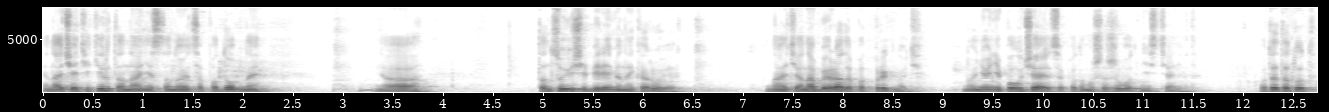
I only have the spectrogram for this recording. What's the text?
Иначе эти киртаны, они становятся подобны э, танцующей беременной корове. Знаете, она бы и рада подпрыгнуть, но у нее не получается, потому что живот не стянет. Вот это тут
